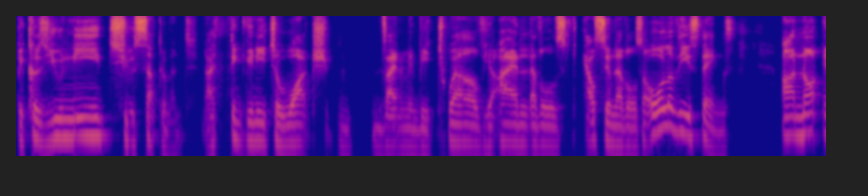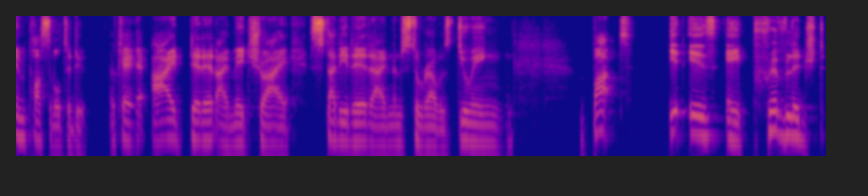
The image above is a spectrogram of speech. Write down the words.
because you need to supplement. I think you need to watch vitamin B12, your iron levels, calcium levels, all of these things are not impossible to do. Okay, I did it. I made sure I studied it. I understood what I was doing. But it is a privileged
